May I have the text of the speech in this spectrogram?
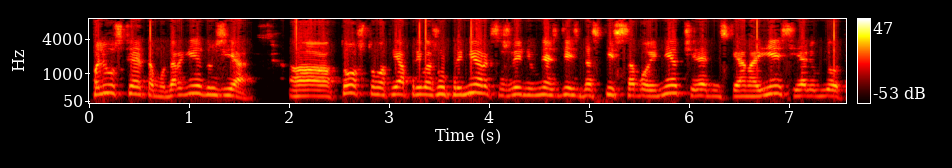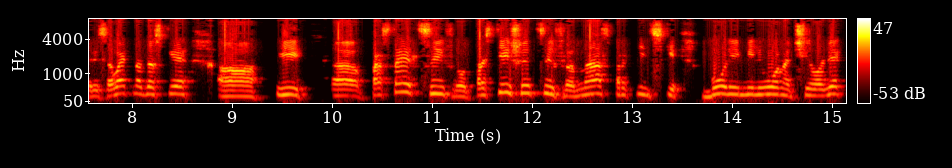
Плюс к этому, дорогие друзья, а, то, что вот я привожу примеры, к сожалению, у меня здесь доски с собой нет, в Челябинске она есть, я люблю рисовать на доске, а, и простая цифра, вот простейшая цифра, нас практически более миллиона человек,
